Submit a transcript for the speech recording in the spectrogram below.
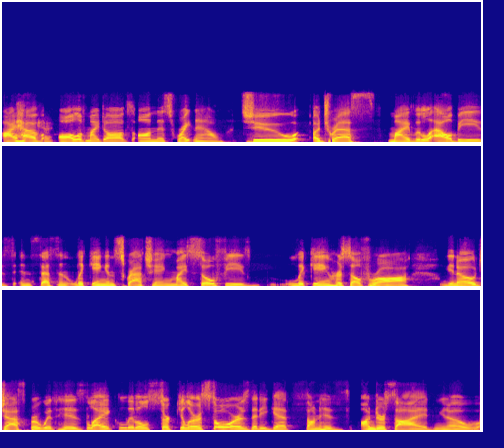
I have Okay. all of my dogs on this right now to address my little Albie's incessant licking and scratching, my Sophie's licking herself raw. you know, Jasper with his like little circular sores that he gets on his underside, you know,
